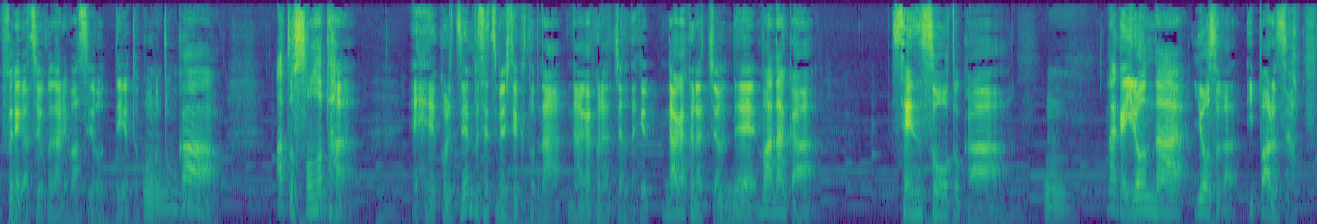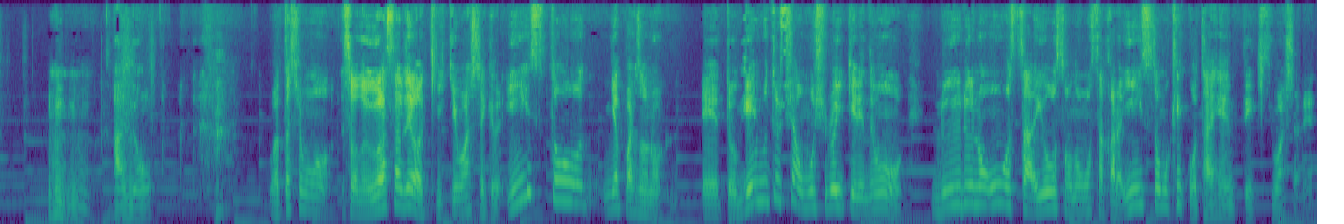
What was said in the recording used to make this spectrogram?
船が強くなりますよっていうところとか、あとその他、えーこれ全部説明していくとな長くなっちゃうんだけど長くなっちゃうんで、まあなんか戦争とかうん。なんかいろんな要素がいっぱいあるんですようんうん。あの、私もその噂では聞きましたけど、インスト、やっぱりその、えっ、と、ゲームとしては面白いけれども、ルールの多さ、要素の多さからインストも結構大変って聞きましたね。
